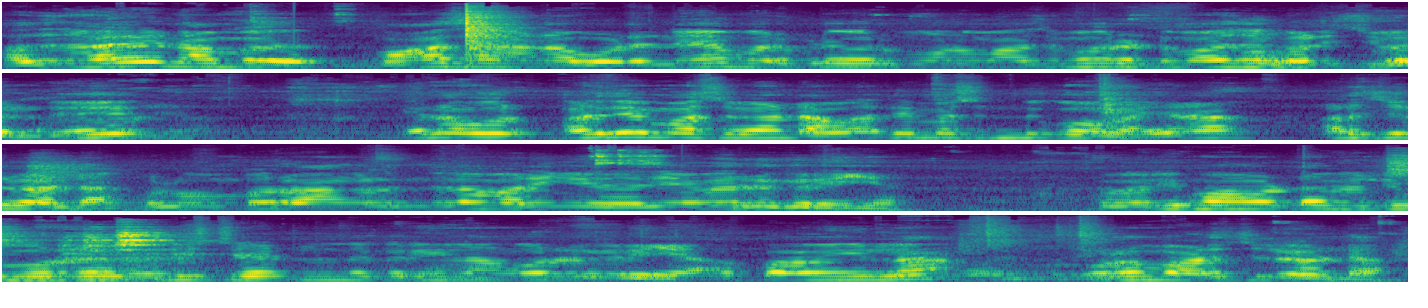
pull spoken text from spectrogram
அதனால நம்ம மாசம் ஆன உடனே மறுபடியும் ஒரு மூணு மாசமோ ரெண்டு மாசம் கழிச்சு வந்து ஏன்னா ஒரு அதே மாசம் வேண்டாம். அதே மாசம் இருந்துக்கோங்க. ஏன்னா அடைச்சிட வேண்டாம். இப்போ ஒன்பது வாங்கல இருந்துலாம் வரீங்க. நிறைய பேர் இருக்கிறீங்க. இப்போ வெளி மாவட்டம் வெளியூர்ல வெளி ஸ்டேட்ல இருந்து இருக்கிறீங்களா கூட இருக்கிறீங்க. அப்போ அவங்கெல்லாம் உடம்பு அழைச்சிட வேண்டாம்.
